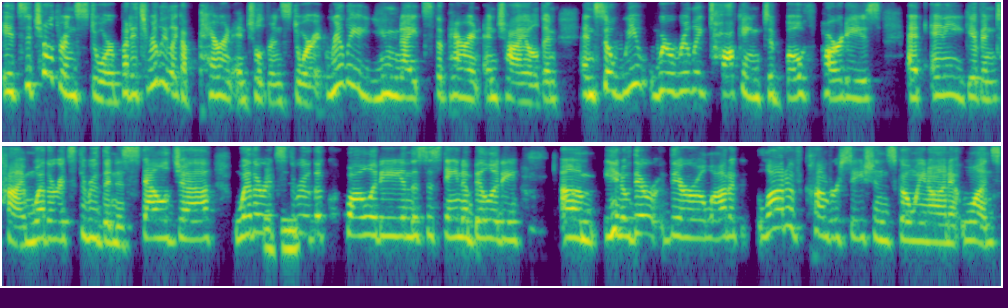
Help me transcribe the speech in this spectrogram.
it's a children's store but it's really like a parent and children's store. It really unites the parent and child. And and so we we're really talking to both parties at any given time whether it's through the nostalgia whether it's mm-hmm. through the quality and the sustainability um, you know there there are a lot of a lot of conversations going on at once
